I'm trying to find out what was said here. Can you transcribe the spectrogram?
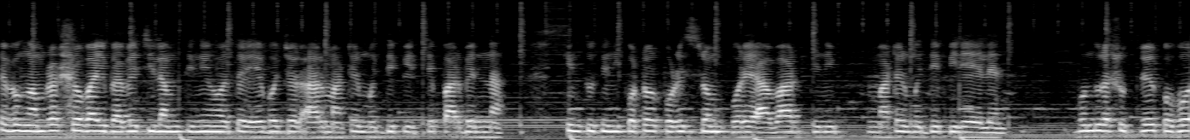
এবং আমরা সবাই ভেবেছিলাম তিনি হয়তো এবছর আর মাঠের মধ্যে ফিরতে পারবেন না। কিন্তু তিনি কঠোর পরিশ্রম করে আবার তিনি মাঠের মধ্যে ফিরে এলেন বন্ধুরা, সূত্রের খবর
